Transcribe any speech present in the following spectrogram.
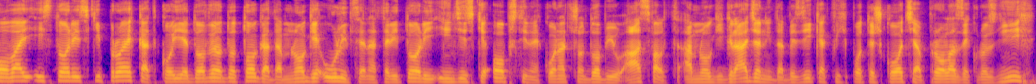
Ovaj istorijski projekat koji je doveo do toga da mnoge ulice na teritoriji Inđijske opštine konačno dobiju asfalt, a mnogi građani da bez ikakvih poteškoća prolaze kroz njih,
